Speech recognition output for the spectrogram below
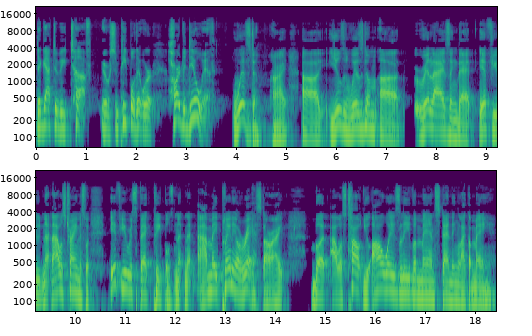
that got to be tough. There were some people that were hard to deal with. Wisdom, all right. Uh, using wisdom, uh, realizing that if you, now, I was trained this way, if you respect people, I made plenty of arrests, all right, but I was taught you always leave a man standing like a man,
